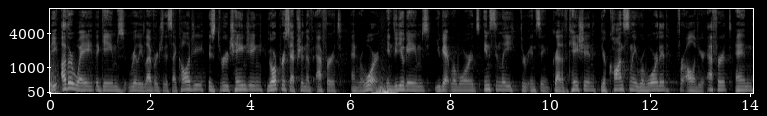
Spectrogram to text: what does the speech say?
The other way the games really leverage this psychology is through changing your perception of effort and reward. In video games, you get rewards instantly through instant gratification. You're constantly rewarded for all of your effort and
